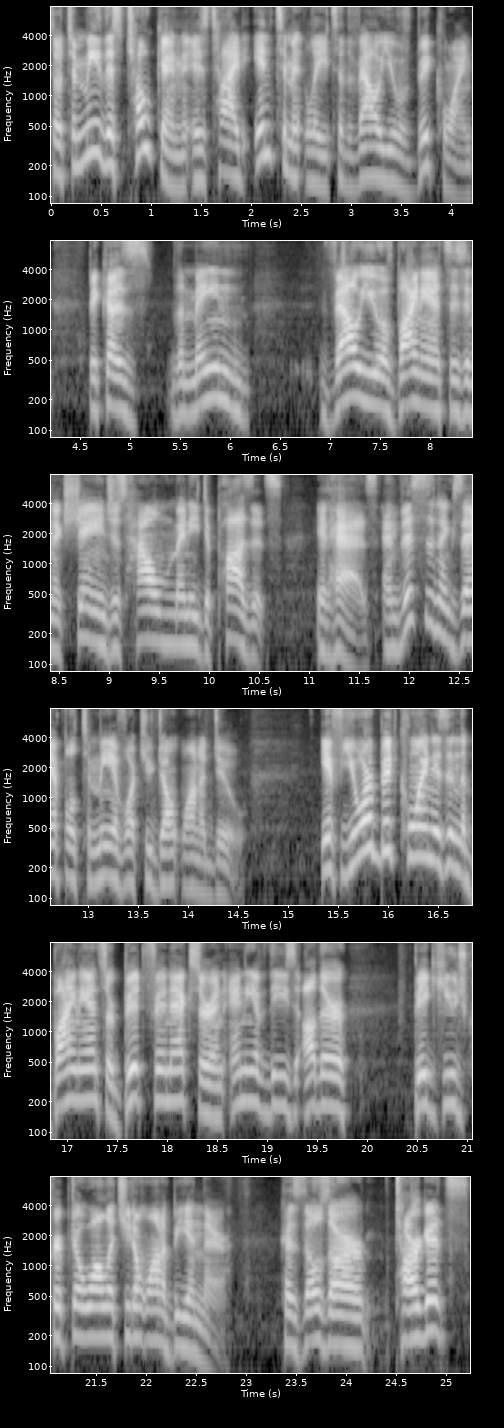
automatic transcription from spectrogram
So to me, this token is tied intimately to the value of Bitcoin because the main value of Binance as an exchange is how many deposits it has. And this is an example to me of what you don't want to do. If your Bitcoin is in the Binance or Bitfinex or in any of these other big, huge crypto wallets, you don't want to be in there. Because those are targets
